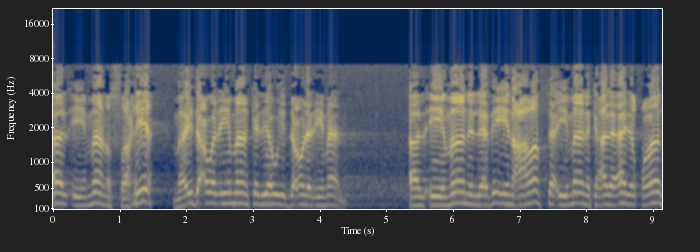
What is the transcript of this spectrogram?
الإيمان الصحيح ما يدعو الإيمان كاليهود يدعون الإيمان؟ الإيمان الذي إن عرضت إيمانك على أهل القرآن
